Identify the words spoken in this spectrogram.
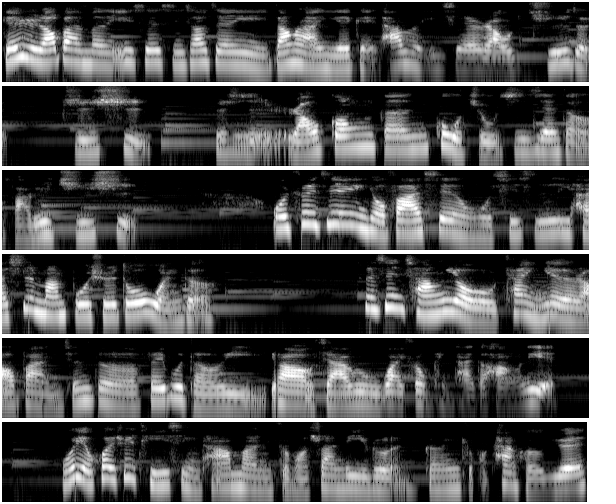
给予老板们一些行销建议，当然也给他们一些劳资的知识，就是劳工跟雇主之间的法律知识。我最近有发现，我其实还是蛮博学多闻的。最近常有餐饮业的老板真的非不得已要加入外送平台的行列，我也会去提醒他们怎么算利润，跟怎么看合约，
